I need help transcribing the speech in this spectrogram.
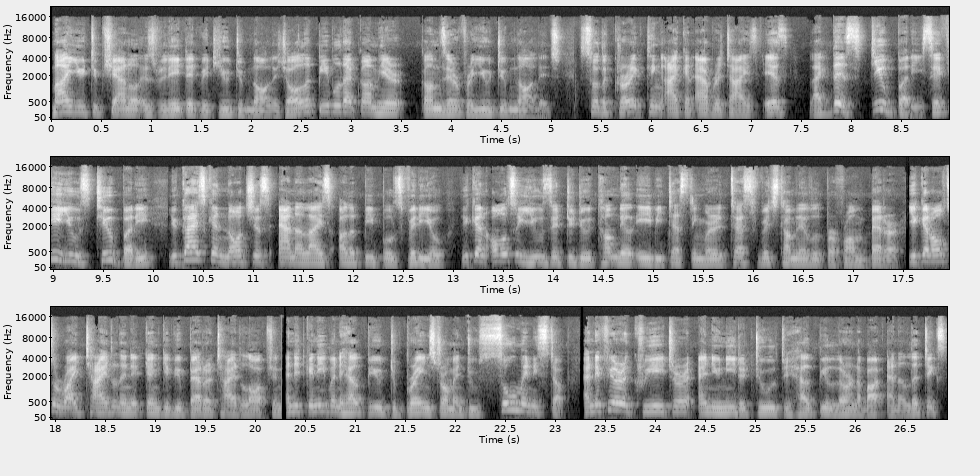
my youtube channel is related with youtube knowledge all the people that come here comes here for youtube knowledge so the correct thing i can advertise is like this TubeBuddy. So if you use TubeBuddy, you guys can not just analyze other people's video, you can also use it to do thumbnail A-B testing where it tests which thumbnail will perform better. You can also write title and it can give you better title option and it can even help you to brainstorm and do so many stuff. And if you're a creator and you need a tool to help you learn about analytics,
